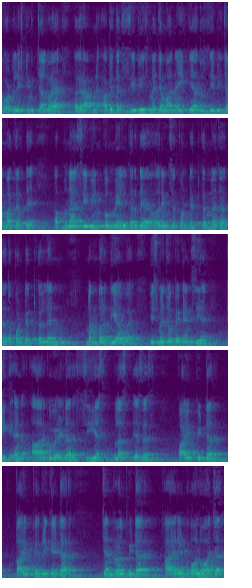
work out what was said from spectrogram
शॉर्ट लिस्टिंग चल रहा है। अगर आपने अभी तक सीबी इसमें जमा नहीं किया तो सीबी जमा कर दे। अपना सीबी इनको मेल कर दे और इनसे कांटेक्ट करना चाहते हैं तो कांटेक्ट कर ले नंबर दिया हुआ है। इसमें जो वैकेंसी है TIG and arc welder C S plus S S pipe fitter pipe fabricator general fitter fire and hole watcher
